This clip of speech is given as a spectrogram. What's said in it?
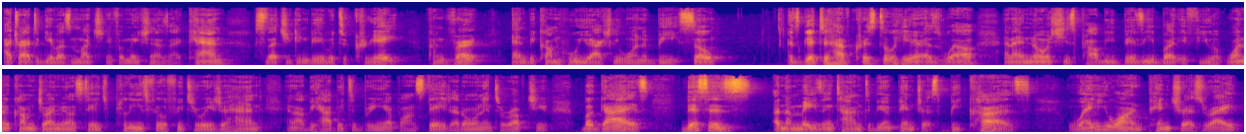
I try to give as much information as I can so that you can be able to create convert and become who you actually want to be. So it's good to have Crystal here as well. And I know she's probably busy, but if you want to come join me on stage, please feel free to raise your hand and I'll be happy to bring you up on stage. I don't want to interrupt you. But guys, this is an amazing time to be on Pinterest because when you are on Pinterest, right,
